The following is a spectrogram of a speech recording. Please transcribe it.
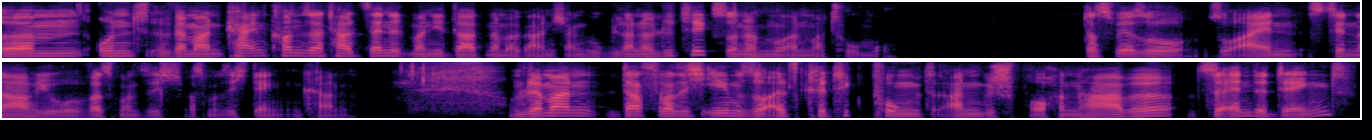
Ähm, und wenn man keinen Consent hat, sendet man die Daten aber gar nicht an Google Analytics, sondern nur an Matomo. Das wäre so, so ein Szenario, was man, sich, was man sich denken kann. Und wenn man das, was ich eben so als Kritikpunkt angesprochen habe, zu Ende denkt,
